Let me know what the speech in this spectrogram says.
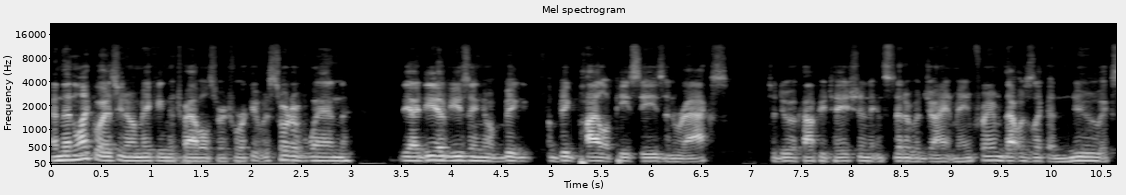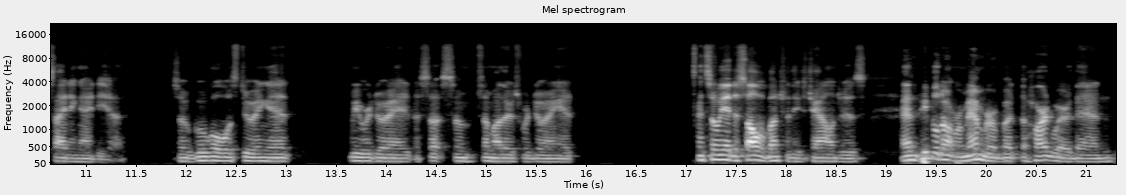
And then likewise, you know, making the travel search work. It was sort of when the idea of using a big a big pile of PCs and racks to do a computation instead of a giant mainframe, that was like a new exciting idea. So Google was doing it, we were doing it, so- some some others were doing it. And so we had to solve a bunch of these challenges. And people don't remember, but the hardware then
